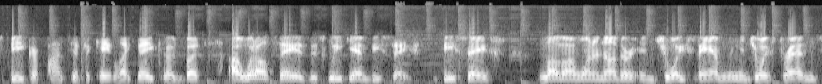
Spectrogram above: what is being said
speak or pontificate like they could. But uh, what I'll say is, this weekend, be safe. Be safe love on one another, enjoy family, enjoy friends,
